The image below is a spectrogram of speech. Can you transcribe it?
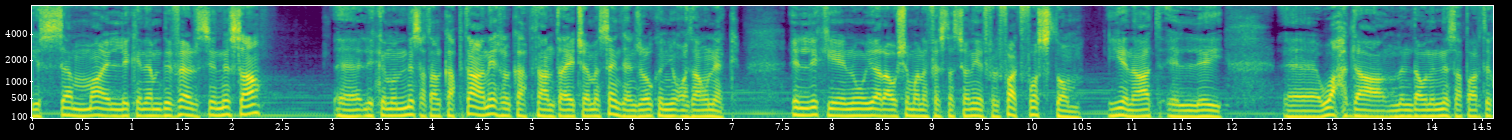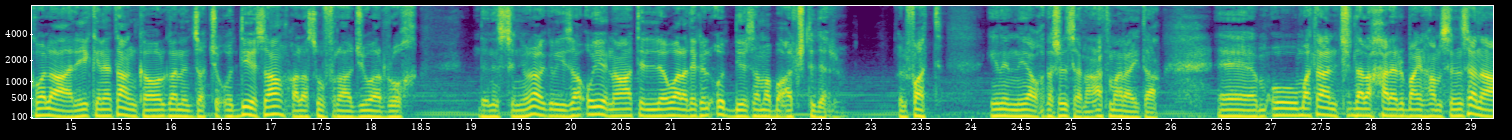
jissemma illi kien hemm diversi nisa eh, li kienu n-nisa tal-kaptani, il-kaptan ta' HMS St. Angelo kien joqgħod hawnhekk, illi kienu jaraw xi manifestazzjonijiet fil-fatt fosthom jingħad illi Waħda minn dawn in-nisa partikolari kienet anka organizzat xi quddiesa bħala sufraġju għal ruħ din is-sinjura l-Griża u jingħad li wara dik il-quddiesa ma baqgħetx tidher. Fil-fatt, jien inni 11 sena qatt ma rajta. Ehm, u ma tantx dal-aħħar 40-50 sena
